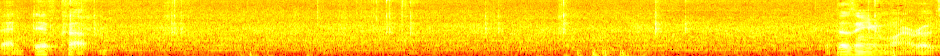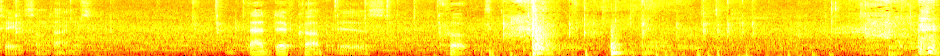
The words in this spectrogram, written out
That diff cup. Doesn't even want to rotate sometimes. That diff cup is cooked.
